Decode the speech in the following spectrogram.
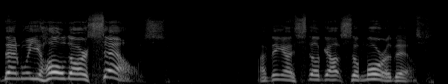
than we hold ourselves. I think I still got some more of this.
